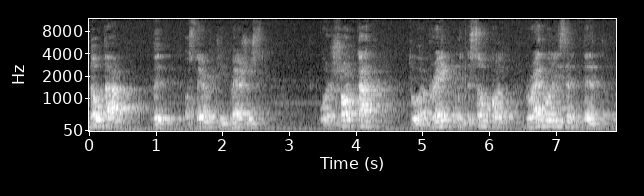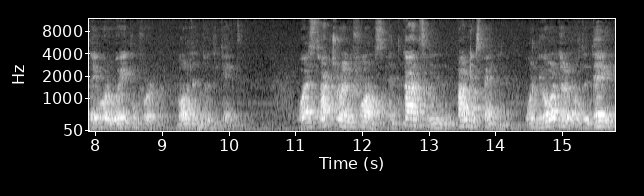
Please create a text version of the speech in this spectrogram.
no doubt that austerity measures were a shortcut to a break with the so-called gradualism that they were waiting for more than two decades. While structural reforms and cuts in public spending were the order of the day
